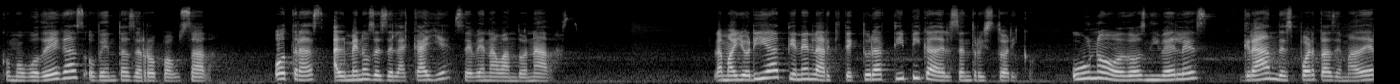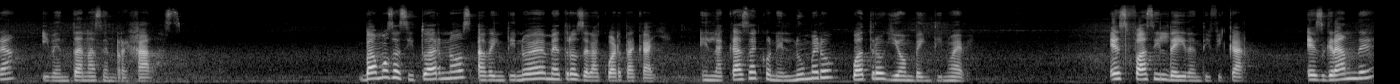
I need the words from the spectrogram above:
como bodegas o ventas de ropa usada. Otras, al menos desde la calle, se ven abandonadas. La mayoría tienen la arquitectura típica del centro histórico, uno o dos niveles, grandes puertas de madera y ventanas enrejadas. Vamos a situarnos a 29 metros de la cuarta calle, en la casa con el número 4-29. Es fácil de identificar. Es grande,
